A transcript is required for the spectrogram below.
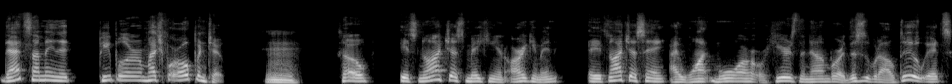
That's something that people are much more open to. Mm. So it's not just making an argument. It's not just saying, I want more, or here's the number, or this is what I'll do. It's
